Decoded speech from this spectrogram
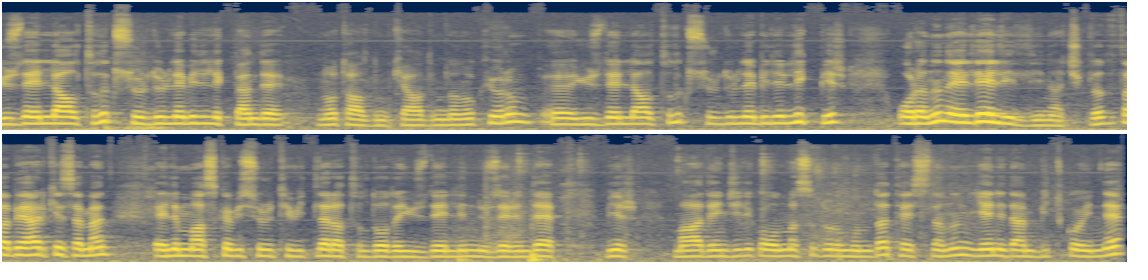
%56'lık sürdürülebilirlik ben de not aldım kağıdımdan okuyorum. E, %56'lık sürdürülebilirlik bir oranın elde edildiğini açıkladı. Tabii herkes hemen Elon Musk'a bir sürü tweetler atıldı. O da %50'nin üzerinde bir madencilik olması durumunda Tesla'nın yeniden Bitcoin'le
